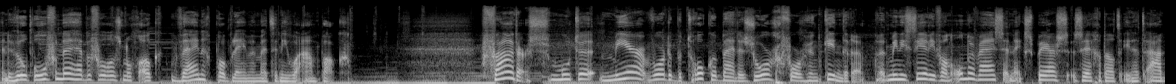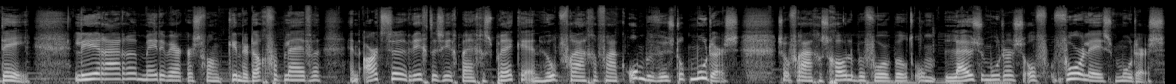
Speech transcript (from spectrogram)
En de hulpbehoevenden hebben vooralsnog ook weinig problemen met de nieuwe aanpak. Vaders moeten meer worden betrokken bij de zorg voor hun kinderen. Het ministerie van Onderwijs en experts zeggen dat in het AD. Leraren, medewerkers van kinderdagverblijven en artsen... richten zich bij gesprekken en hulpvragen vaak onbewust op moeders. Zo vragen scholen bijvoorbeeld om luizenmoeders of voorleesmoeders.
